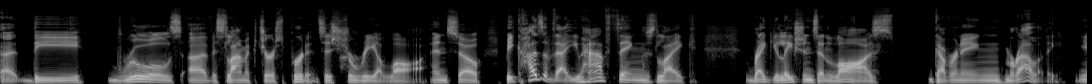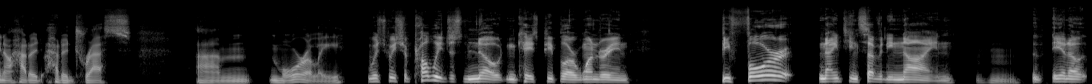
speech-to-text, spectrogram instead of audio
uh, the rules of Islamic jurisprudence, is Sharia law. And so, because of that, you have things like regulations and laws governing morality. You know how to how to dress um, morally. Which we should probably just note in case people are wondering. Before 1979, mm-hmm. you know,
